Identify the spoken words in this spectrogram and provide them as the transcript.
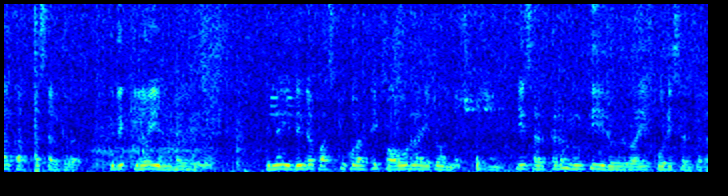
സാധാ കട്ട ശർക്കര. ഇത് കിലോ എൺപത് രൂപ. പിന്നെ ഇതിന്റെ ഫസ്റ്റ് ക്വാളിറ്റി പൗഡർ ആയിട്ടുണ്ട്. ഈ ശർക്കര നൂറ്റി ഇരുപത് രൂപ ഈ പൊടി ശർക്കര.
